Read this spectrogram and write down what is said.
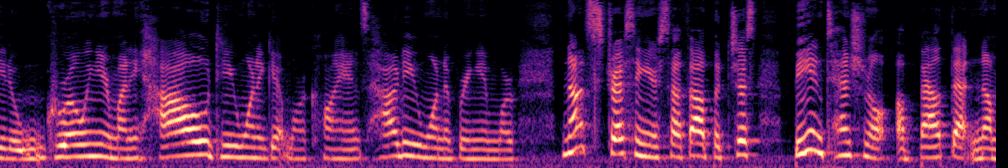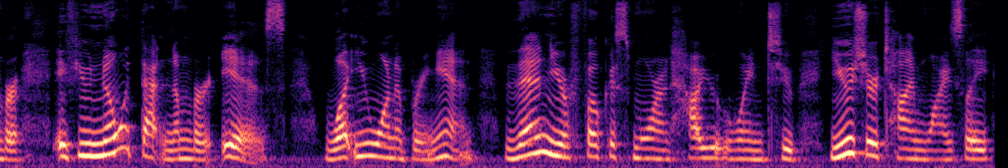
you know, growing your money. How do you want to get more clients? How do you want to bring in more? Not stressing yourself out, but just be intentional about that number. If you know what that number is, what you want to bring in, then you're focused more on how you're going to use your time wisely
